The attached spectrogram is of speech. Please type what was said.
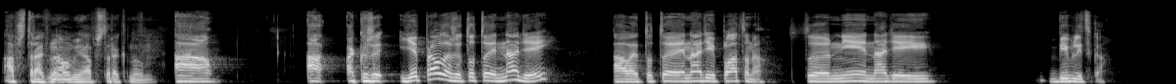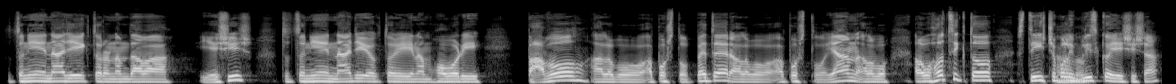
abstraktnom. Veľmi abstraktnom. A, a akože je pravda, že toto je nádej, ale toto je nádej Platona. Toto nie je nádej biblická. Toto nie je nádej, ktorú nám dáva Ježiš. Toto nie je nádej, o ktorej nám hovorí Pavol, alebo Apoštol Peter, alebo Apoštol Jan, alebo, alebo hoci kto z tých, čo boli Áno. blízko Ježiša,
